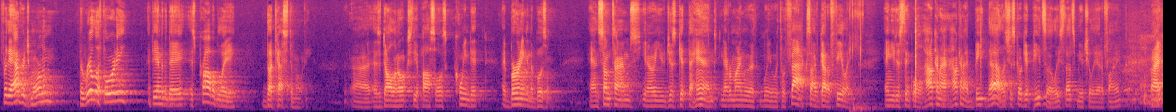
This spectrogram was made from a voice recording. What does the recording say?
For the average Mormon, the real authority at the end of the day is probably the testimony. uh, as Dallin Oaks, the apostle, has coined it, a burning in the bosom. And sometimes, you know, you just get the hand, never mind with, with, with facts, I've got a feeling. And you just think, well, how can I, how can I beat that? Let's just go get pizza. At least that's mutually edifying, right?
